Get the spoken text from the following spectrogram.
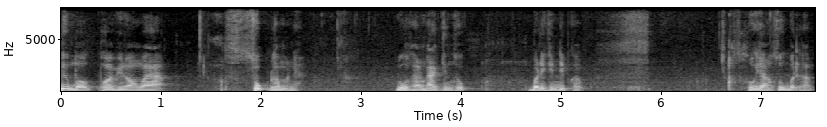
ลืมบอกพ่อพี่น้องว่าซุกเท่ามันเนี่ยลุงสันพากินซุกบริกินดิบครับทุกอย่างซุกเบัดครับ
